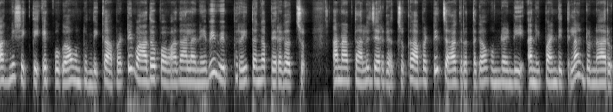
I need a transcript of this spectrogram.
అగ్నిశక్తి ఎక్కువగా ఉంటుంది. కాబట్టి వాదోపవాదాలు అనేవి విపరీతంగా పెరగచ్చు. అనర్థాలు జరగచ్చు. కాబట్టి జాగ్రత్తగా ఉండండి అని పండితులు అంటున్నారు.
